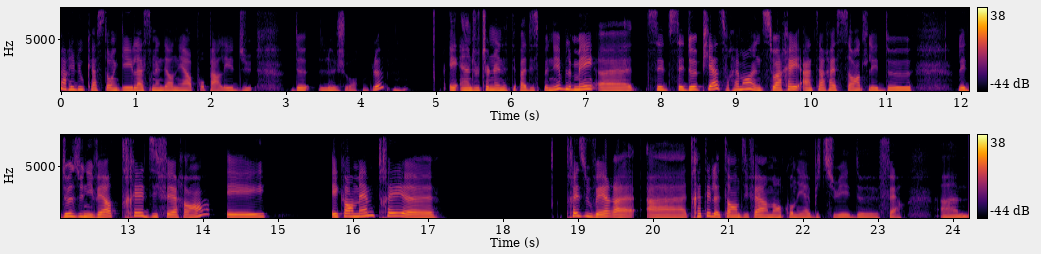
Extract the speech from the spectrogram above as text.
Marie-Lou Castonguay la semaine dernière pour parler du, de Le jour bleu. Et Andrew Turner n'était pas disponible, mais euh, ces deux pièces, vraiment une soirée intéressante, les deux, les deux univers très différents et, et quand même très, euh, très ouverts à, traiter le temps différemment qu'on est habitué de faire. Euh,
